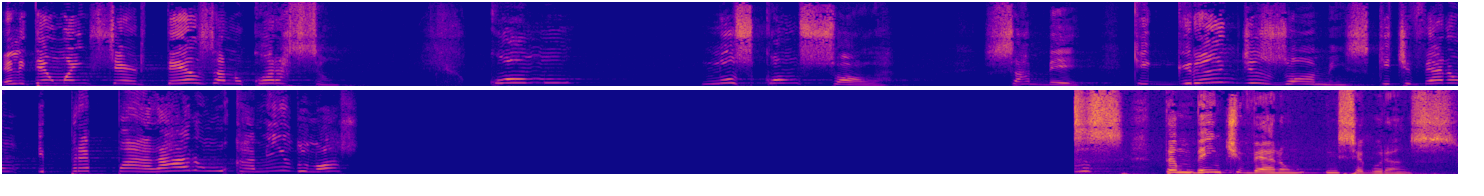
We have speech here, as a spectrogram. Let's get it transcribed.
Ele tem uma incerteza no coração. Como nos consola saber que grandes homens que tiveram e prepararam o caminho do nosso também tiveram insegurança.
